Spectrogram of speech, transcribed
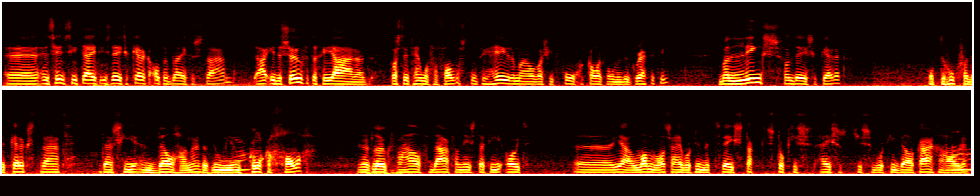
Eh, en sinds die tijd is deze kerk altijd blijven staan. Ja, in de 70 jaren was dit helemaal vervallen. Stond hij helemaal, was hij volgekalkt onder de graffiti. Maar links van deze kerk, op de hoek van de Kerkstraat, daar zie je een bel hangen. Dat noem je Ja. een klokkengalg. En het leuke verhaal daarvan is dat hij ooit eh, ja, lam was. Hij wordt nu met twee stak, stokjes, ijzertjes, wordt hij bij elkaar gehouden Oh.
